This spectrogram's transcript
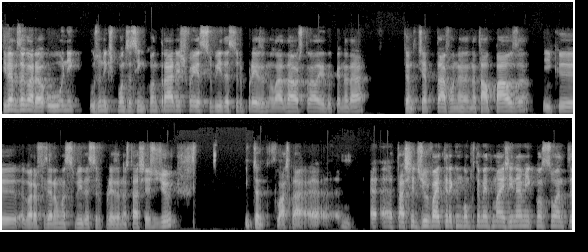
Tivemos agora único, os únicos pontos assim contrários foi a subida surpresa no lado da Austrália e do Canadá, portanto que já estavam na, na, tal pausa e que agora fizeram uma subida surpresa nas taxas de juros. E portanto, lá está. A, a, a taxa de juros vai ter aqui um comportamento mais dinâmico consoante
